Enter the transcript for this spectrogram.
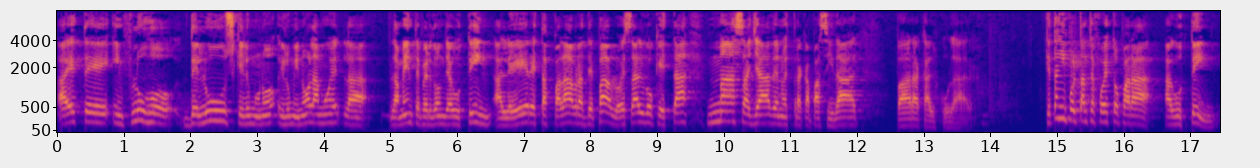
a este influjo de luz que iluminó, iluminó la, la mente perdón, de Agustín al leer estas palabras de Pablo es algo que está más allá de nuestra capacidad para calcular. ¿Qué tan importante fue esto para Agustín?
